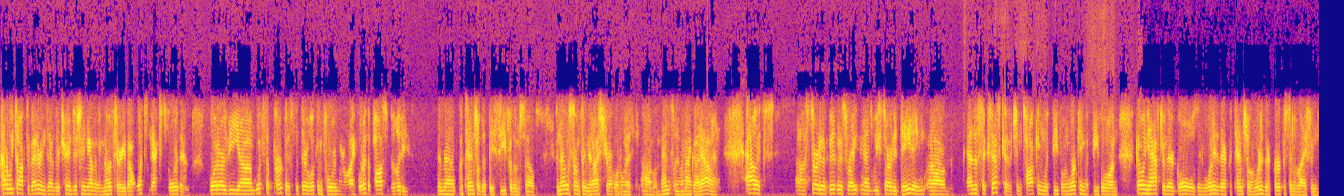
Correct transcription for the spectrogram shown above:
how do we talk to veterans as they're transitioning out of the military about what's next for them? What are the um, what's the purpose that they're looking for in their life? What are the possibilities and the potential that they see for themselves? And that was something that I struggled with um, immensely when I got out. And Alex uh, started a business right as we started dating um, as a success coach and talking with people and working with people on going after their goals and what is their potential and what is their purpose in life. And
